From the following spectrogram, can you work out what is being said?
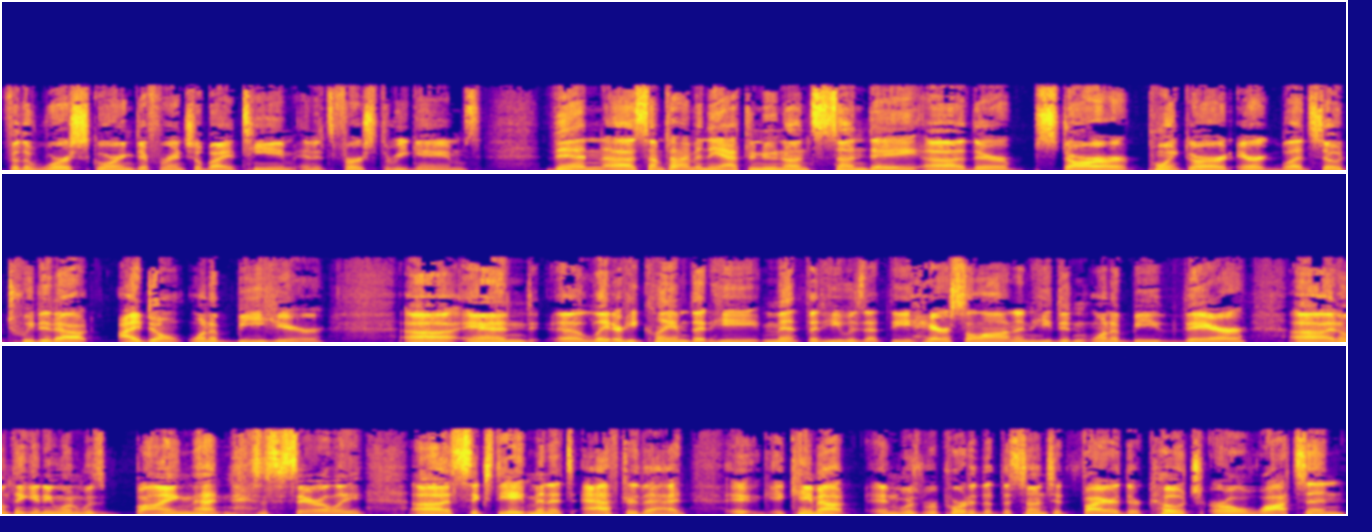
for the worst scoring differential by a team in its first three games. Then, uh, sometime in the afternoon on Sunday, uh, their star point guard, Eric Bledsoe, tweeted out, I don't want to be here. Uh, and uh, later he claimed that he meant that he was at the hair salon and he didn't want to be there. Uh, I don't think anyone was buying that necessarily. Uh, 68 minutes after that, it, it, came out and was reported that the Suns had fired their coach, Earl Watson.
